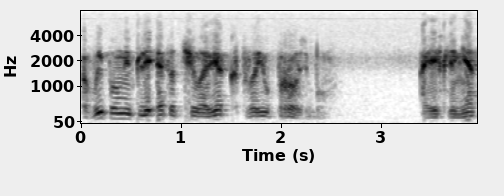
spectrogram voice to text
Выполнит ли этот человек твою просьбу? А если нет,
